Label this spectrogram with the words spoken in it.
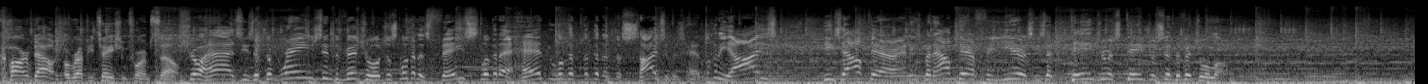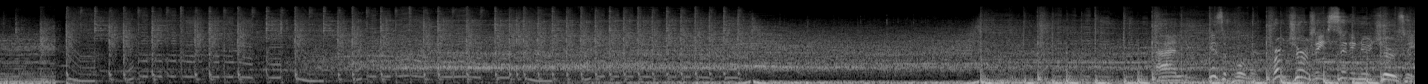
carved out a reputation for himself. Sure has. He's a deranged individual. Just look at his face, look at the head, look at look at the size of his head, look at the eyes. He's out there, and he's been out there for years. He's a dangerous, dangerous individual, though. His opponent from Jersey City, New Jersey,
